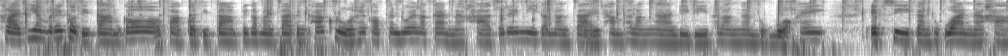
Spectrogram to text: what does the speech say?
ใครที่ยังไม่ได้กดติดตามก็ฝากกดติดตามเป็นกำลังใจเป็นค่าครูให้กอบกันด้วยละกันนะคะ จะได้มีกำลังใจทำพลังงานดีๆ พลังงานบวกๆให้ FC กันทุกวันนะคะ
